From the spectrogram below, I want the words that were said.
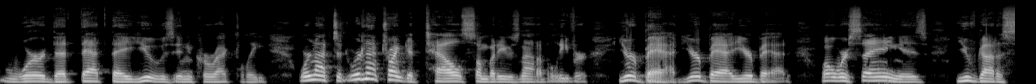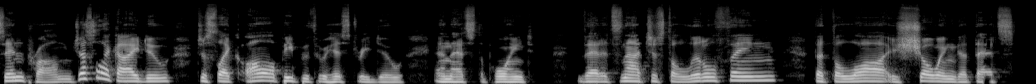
word that that they use incorrectly. We're not to, we're not trying to tell somebody who's not a believer you're bad, you're bad, you're bad. What we're saying is you've got a sin problem, just like I do, just like all people through history do, and that's the point. That it's not just a little thing; that the law is showing that that's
